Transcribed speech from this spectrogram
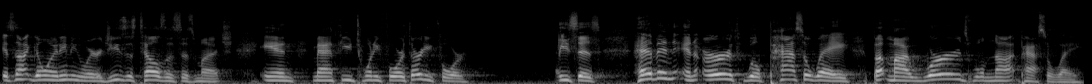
it's not going anywhere. Jesus tells us as much in Matthew 24 34. He says, Heaven and earth will pass away, but my words will not pass away.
